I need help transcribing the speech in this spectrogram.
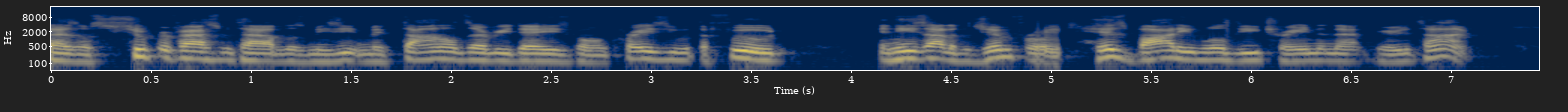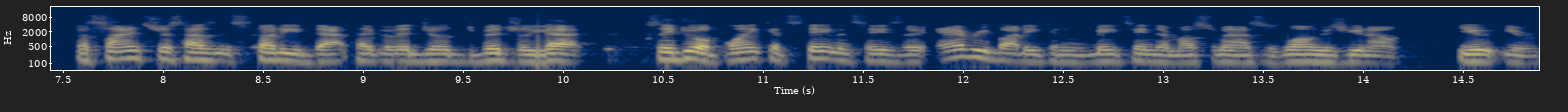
has a super fast metabolism. He's eating McDonald's every day. He's going crazy with the food, and he's out of the gym for a week. His body will detrain in that period of time. But science just hasn't studied that type of individual yet so they do a blanket statement says that everybody can maintain their muscle mass as long as you know you, you're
